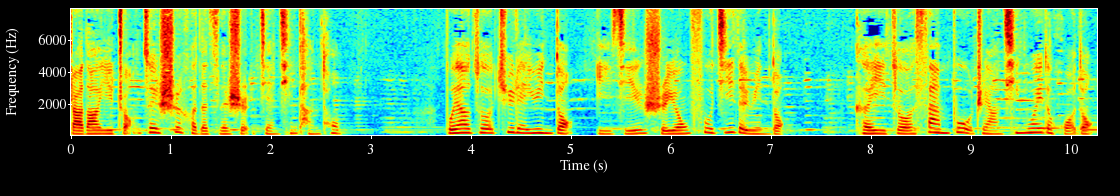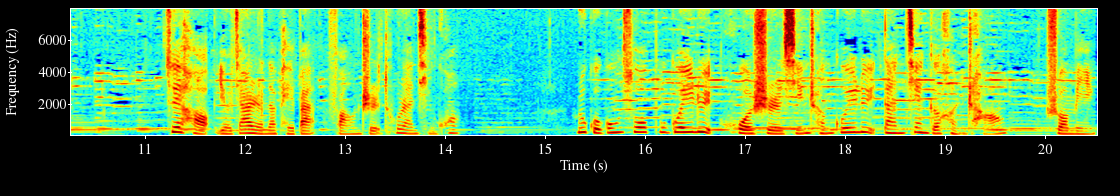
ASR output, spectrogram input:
找到一种最适合的姿势减轻疼痛。不要做剧烈运动以及使用腹肌的运动，可以做散步这样轻微的活动。最好有家人的陪伴，防止突然情况。如果宫缩不规律，或是形成规律但间隔很长，说明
